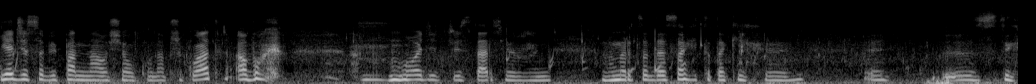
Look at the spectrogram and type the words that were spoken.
Jedzie sobie pan na osiołku na przykład, obok młodzi czy starsi różni w Mercedesach i to takich y, y, z tych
